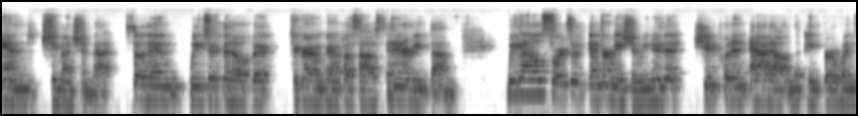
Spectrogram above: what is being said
And she mentioned that. So then we took the notebook to grandma and grandpa's house and interviewed them. We got all sorts of information. We knew that she had put an ad out in the paper when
